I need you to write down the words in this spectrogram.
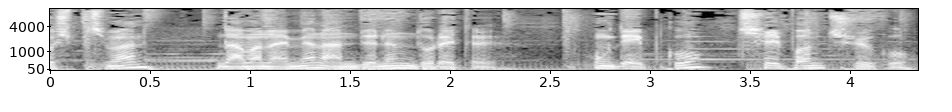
알고 싶지만 나만 알면 안 되는 노래들. 홍대 입구 7번 출구.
